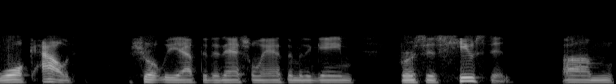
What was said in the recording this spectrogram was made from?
walk out shortly after the national anthem in the game versus Houston. Um,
